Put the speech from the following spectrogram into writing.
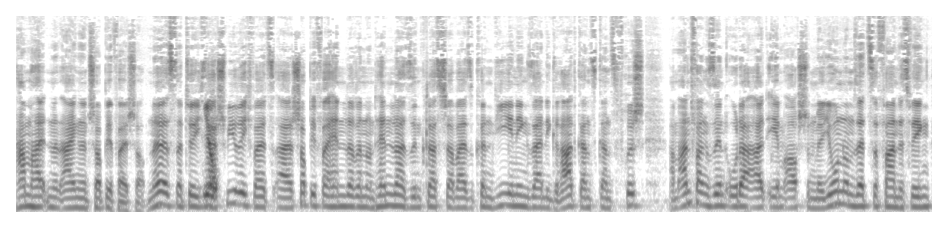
haben halt einen eigenen Shopify-Shop. Ne? Ist natürlich jo. sehr schwierig, weil äh, Shopify-Händlerinnen und Händler sind klassischerweise, können diejenigen sein, die gerade ganz, ganz frisch am Anfang sind oder halt eben auch schon Millionenumsätze fahren. Deswegen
